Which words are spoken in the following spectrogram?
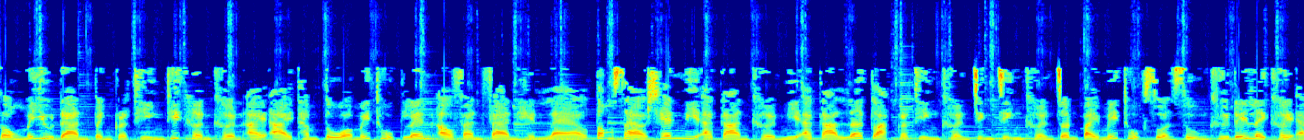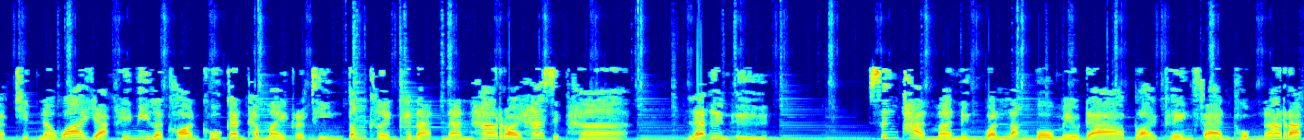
ทรงไม่อยู่ดันเป็นกระทิงที่เขินเขินๆอายอายๆทำตัวไม่ถูกเล่นเอาแฟนๆเห็นแล้ว ต้องแซวเช่นมีอาการเขินมีอาการเลิกหลักกระทิงเขินจริง ๆ เขินจนไปไม่ถูกส่วนสูงคือได้เลยเคยแอบคิดนะว่าอยากให้มีละครคู่กันทำไมกระทิงต้องเขินขนาดนั้น 555 และอื่นๆซึ่งผ่านมาหนึ่งวันหลังโบเมลดา ปล่อยเพลงแฟนผมน่ารัก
